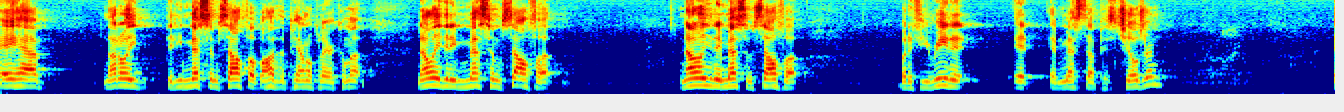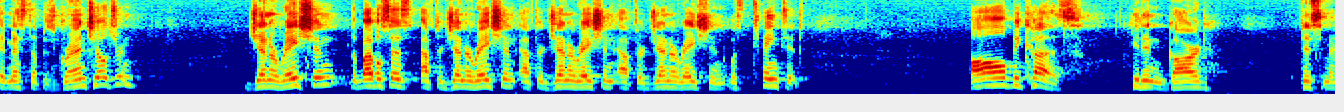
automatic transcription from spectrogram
Ahab, not only did he mess himself up, I'll have the piano player come up. Not only did he mess himself up, not only did he mess himself up, but if you read it, it, it messed up his children, it messed up his grandchildren. Generation, the Bible says, after generation after generation after generation was tainted. All because he didn't guard this man.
